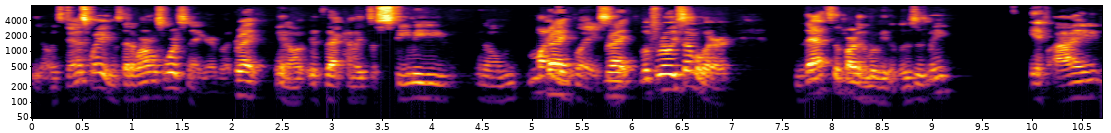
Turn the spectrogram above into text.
you know, it's Dennis Quaid instead of Arnold Schwarzenegger, but Right. you know, it's that kind of it's a steamy, you know, mining Right, place. right. It looks really similar. That's the part of the movie that loses me. If I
